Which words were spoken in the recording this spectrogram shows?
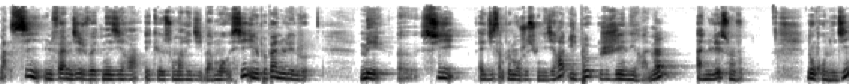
bah, si une femme dit je veux être Nézira et que son mari dit bah moi aussi, il ne peut pas annuler le vœu. Mais euh, si elle dit simplement je suis Nézira, il peut généralement annuler son vœu. Donc on nous dit,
